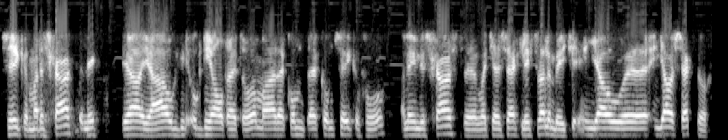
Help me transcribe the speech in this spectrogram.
Zeker, maar de schaarste ligt. Ja, ja ook, niet, ook niet altijd hoor, maar dat komt, dat komt zeker voor. Alleen de schaarste, wat jij zegt, ligt wel een beetje in, jouw eh, in jouw sector.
